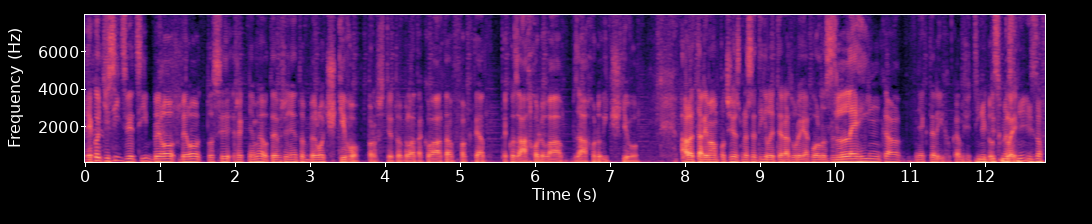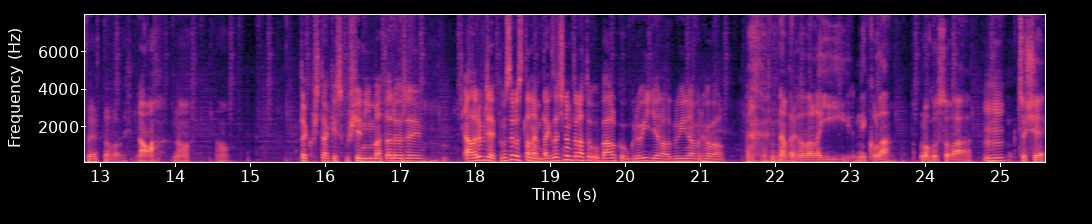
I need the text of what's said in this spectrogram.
jako tisíc věcí bylo, bylo, to si řekněme otevřeně, to bylo čtivo, prostě to byla taková ta fakt já- jako záchodová, záchodový čtivo. Ale tady mám pocit, že jsme se té literatury jako z lehínka v některých okamžicích Někdy jsme s dotkli. ní i zaflirtovali. No, no, no. Tak už taky zkušený matadoři. Ale dobře, k tomu se dostaneme. Tak začneme teda tou obálkou. Kdo ji dělal, kdo ji navrhoval? Navrhovala jí Nikola Logosová, Mhm. což je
